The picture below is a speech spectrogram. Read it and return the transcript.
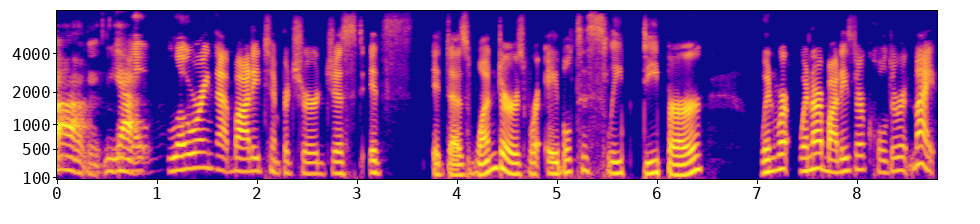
um, yeah, lowering that body temperature just it's it does wonders. We're able to sleep deeper when we're when our bodies are colder at night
